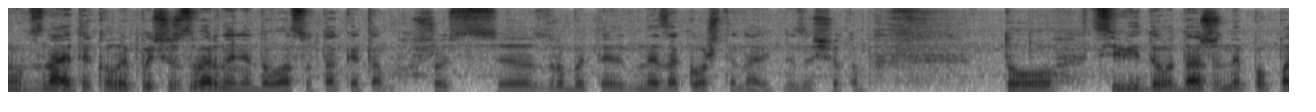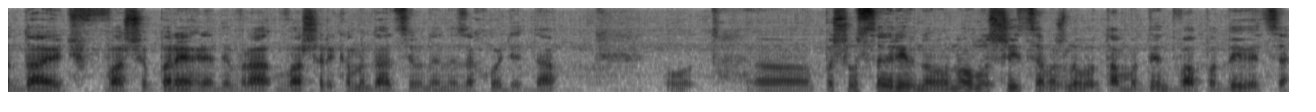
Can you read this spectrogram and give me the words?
Ну, От знаєте, коли пишеш звернення до вас, отаке там щось е, зробити не за кошти, навіть не за що там, то ці відео навіть не попадають в ваші перегляди, в ваші рекомендації вони не заходять. Да? От. Е, пишу все рівно, воно лишиться, можливо, там один-два подивиться.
